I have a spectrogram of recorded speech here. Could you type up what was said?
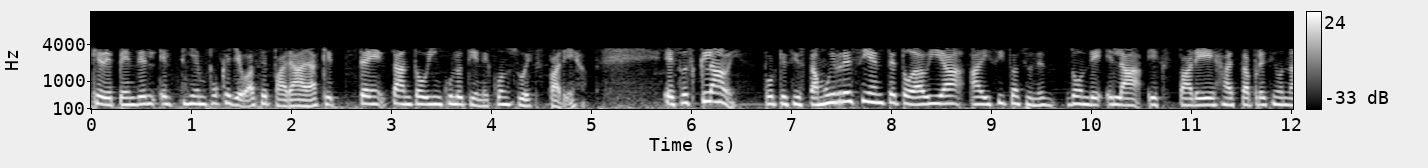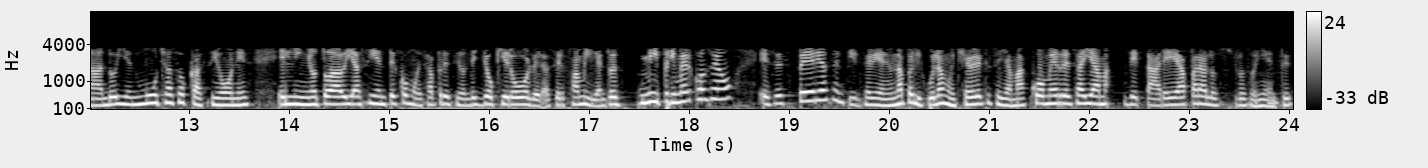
que depende el, el tiempo que lleva separada, que te- tanto vínculo tiene con su expareja. Eso es clave, porque si está muy reciente, todavía hay situaciones donde la expareja está presionando y en muchas ocasiones el niño todavía siente como esa presión de yo quiero volver a ser familia. Entonces, mi primer consejo es espere a sentirse bien. Hay una película muy chévere que se llama Come, Reza Llama, de tarea para los, los oyentes,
